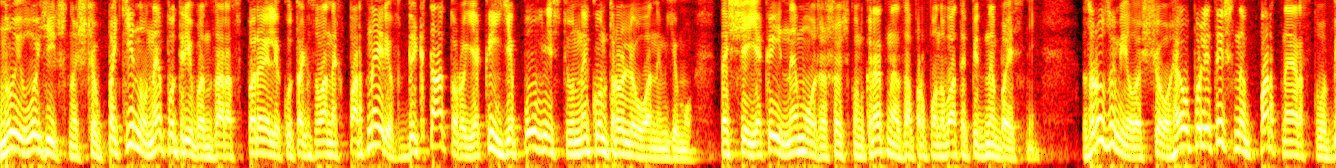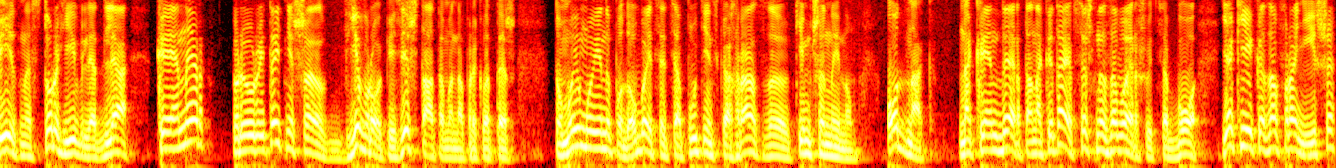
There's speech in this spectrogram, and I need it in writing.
Ну і логічно, що Пекіну не потрібен зараз в переліку так званих партнерів диктатору, який є повністю неконтрольованим йому, та ще який не може щось конкретне запропонувати Піднебесній. Зрозуміло, що геополітичне партнерство, бізнес, торгівля для КНР пріоритетніше в Європі зі Штатами, наприклад, теж. Тому йому і не подобається ця путінська гра з Кім Чен Іном. Однак на КНДР та на Китай все ж не завершується, бо, як я і казав раніше,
